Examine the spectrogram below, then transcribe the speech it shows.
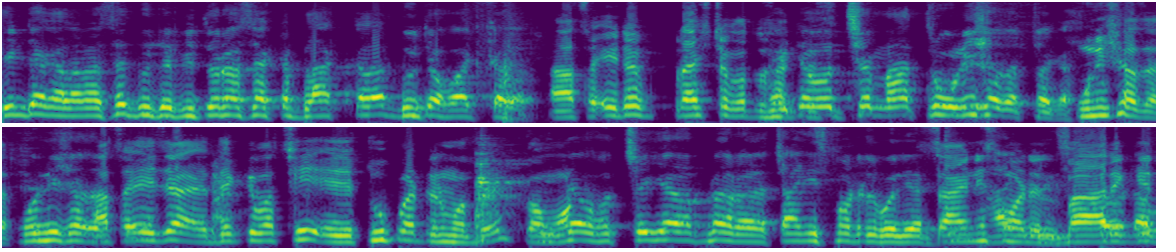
তিনটা কালার আছে দুইটা ভিতরে আছে একটা ব্ল্যাক কালার দুইটা হোয়াইট কালার আচ্ছা এটা প্রাইসটা কত এটা হচ্ছে মাত্র উনিশ হাজার টাকা। আচ্ছা এই যে দেখতে পাচ্ছি এই টু পার্টের মধ্যে কমন এটা হচ্ছে আপনার চাইনিজ মডেল বলি আর চাইনিজ মডেল বা আরেকের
